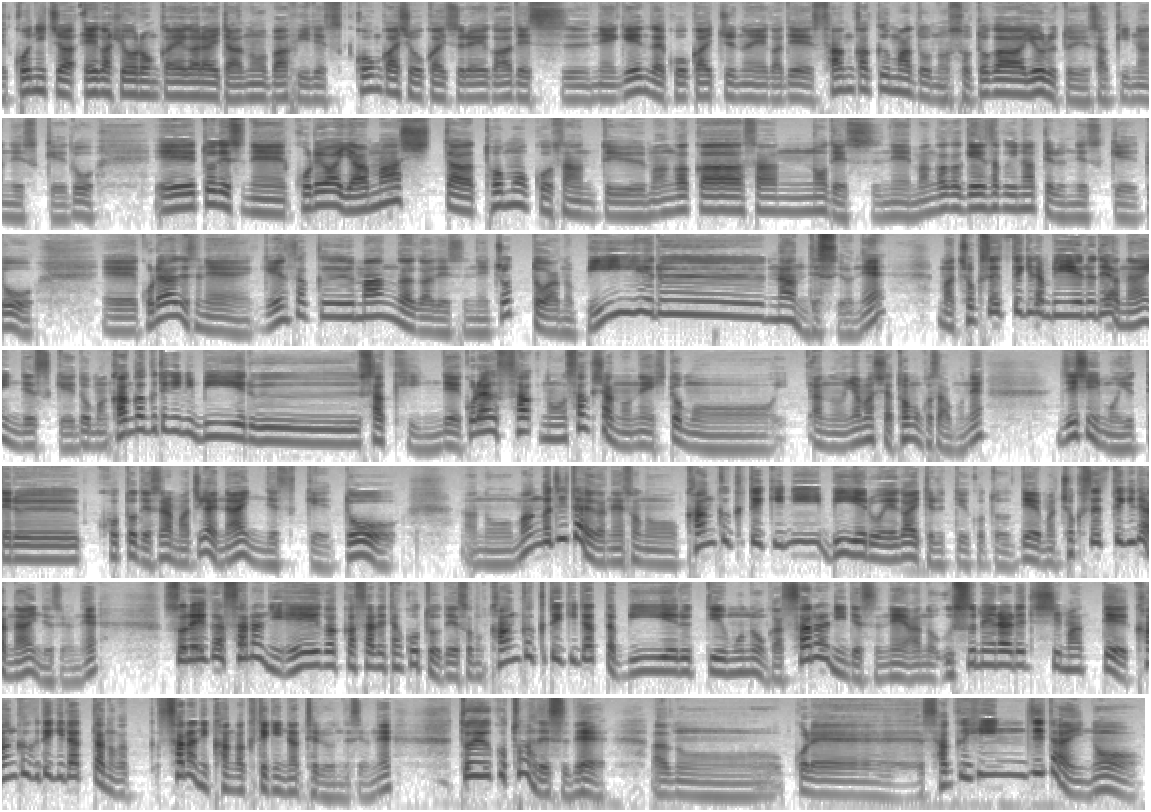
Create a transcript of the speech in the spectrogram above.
えーこんにちは。映画評論家、映画ライターのバフィーです。今回紹介する映画はですね、現在公開中の映画で、三角窓の外側夜という作品なんですけど、えーとですね、これは山下智子さんという漫画家さんのですね、漫画が原作になってるんですけど、えーこれはですね、原作漫画がですね、ちょっとあの BL なんですよね。まあ、直接的な BL ではないんですけど、まあ、感覚的に BL 作品で、これはさの作者の、ね、人も、あの山下智子さんもね、自身も言ってることですら間違いないんですけど、あの漫画自体がね、その感覚的に BL を描いてるっていうことで、まあ、直接的ではないんですよね。それがさらに映画化されたことで、その感覚的だった BL っていうものがさらにですね、あの薄められてしまって、感覚的だったのがさらに感覚的になってるんですよね。ということはですね、あのーこれ、作品自体の、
